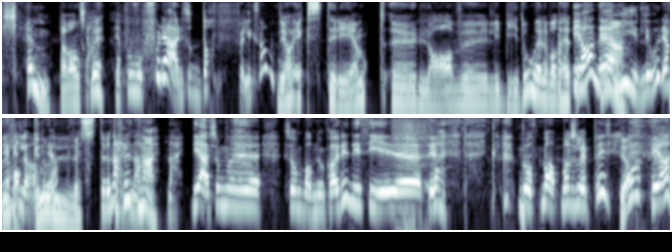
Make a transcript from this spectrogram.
kjempevanskelig. ja. For hvorfor det? Er de så daffe, liksom? De har ekstremt uh, lav eh, libido, eller hva det heter. Ja, det er Ja. et nydelig ord. Ja, De har lav. ikke noe ja. lyst, rett og slett. nei, Nei. nei. De er som, uh, som banjo-Kari. De sier uh, ja, godt med at man slipper. Ja, Ja.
